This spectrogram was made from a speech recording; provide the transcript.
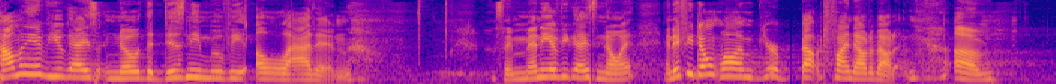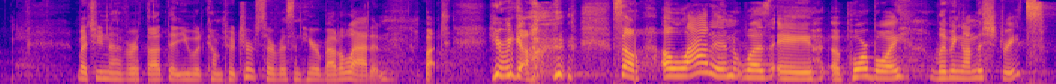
How many of you guys know the Disney movie Aladdin? I'll say many of you guys know it, and if you don't, well, you're about to find out about it. Um, but you never thought that you would come to a church service and hear about Aladdin. But here we go. so, Aladdin was a, a poor boy living on the streets.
